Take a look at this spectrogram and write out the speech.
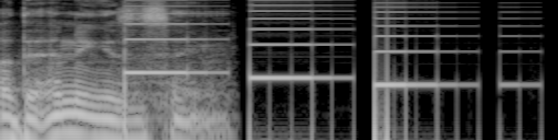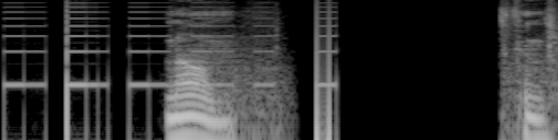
oh the ending is the same. Numb. Skins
